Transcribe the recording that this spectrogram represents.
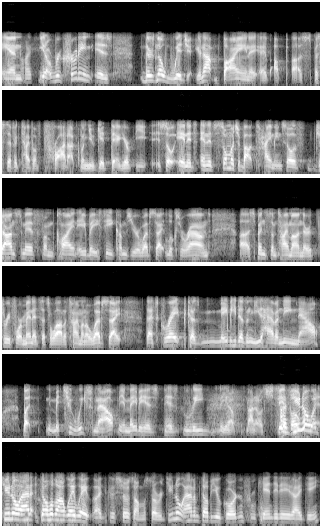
And you know, recruiting is there's no widget. You're not buying a, a, a specific type of product when you get there. You're so and it's and it's so much about timing. So if John Smith from client ABC comes to your website, looks around, uh, spends some time on there, three four minutes. That's a lot of time on a website. That's great because maybe he doesn't need, have a need now, but two weeks from now, maybe his his lead, you know, I don't know. CFO uh, do you know? Quit. Do you know? Adam, hold on, wait, wait. The show's almost over. Do you know Adam W. Gordon from Candidate ID?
